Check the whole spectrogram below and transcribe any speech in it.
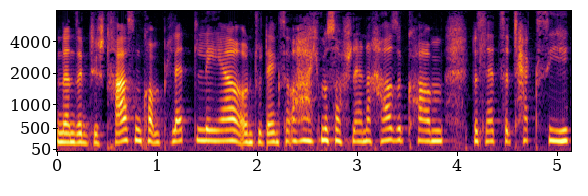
Und dann sind die Straßen komplett leer und du denkst, oh, ich muss noch schnell nach Hause kommen, das letzte Taxi,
